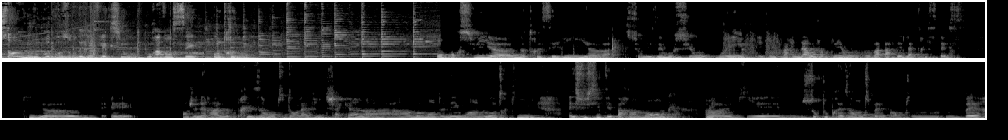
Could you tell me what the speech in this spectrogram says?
Ensemble, nous vous proposons des réflexions pour avancer autrement. On poursuit euh, notre série euh, sur les émotions. Oui. Et donc, Marina, aujourd'hui, on, va parler de la tristesse, qui euh, est en général présente dans la vie de chacun à, un moment donné ou à un autre, qui est suscitée par un manque, qui est surtout présente ben, quand on, perd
